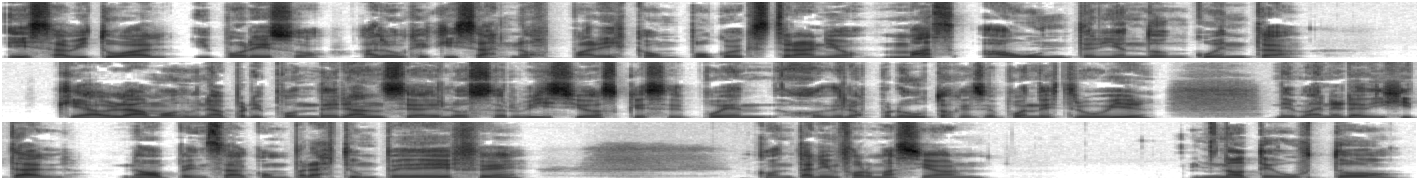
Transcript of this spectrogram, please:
es habitual y por eso algo que quizás nos parezca un poco extraño, más aún teniendo en cuenta que hablamos de una preponderancia de los servicios que se pueden o de los productos que se pueden distribuir de manera digital, ¿no? Pensá, compraste un PDF con tal información, no te gustó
